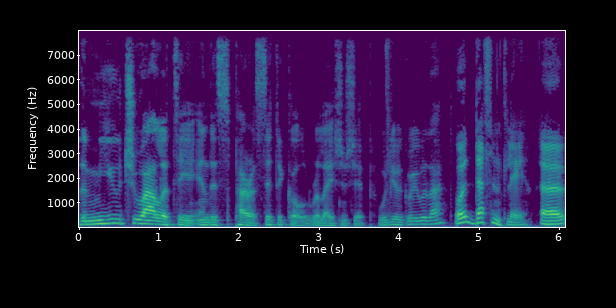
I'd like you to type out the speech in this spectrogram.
the mutuality in this parasitical relationship. Would you agree with that? Well, definitely. Uh,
